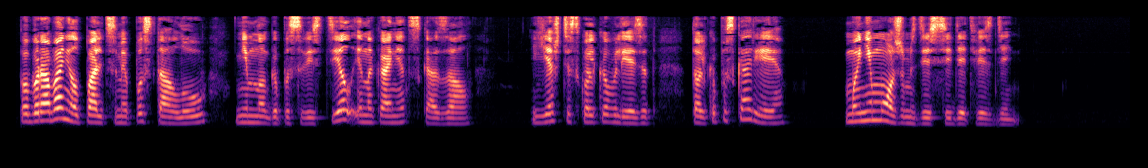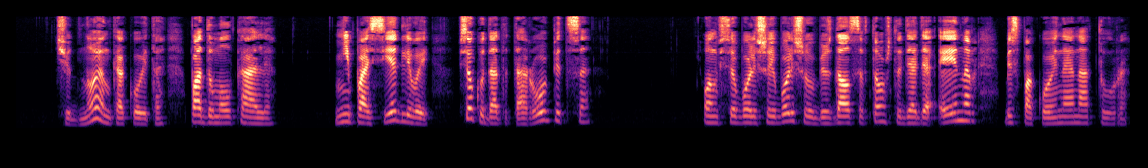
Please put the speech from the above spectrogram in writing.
побарабанил пальцами по столу, немного посвистел и, наконец, сказал, «Ешьте, сколько влезет, только поскорее. Мы не можем здесь сидеть весь день». «Чудной он какой-то», — подумал Калли. «Непоседливый, все куда-то торопится». Он все больше и больше убеждался в том, что дядя Эйнар — беспокойная натура.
